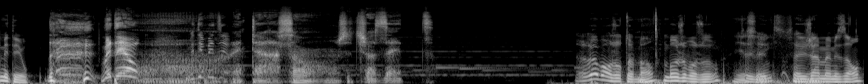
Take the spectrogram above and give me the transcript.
météo. Météo. Intéressant, cette Josette. Rebonjour tout le monde. Bonjour, bonjour. Yes, Salut. Vince. Salut, gens à ma maison.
